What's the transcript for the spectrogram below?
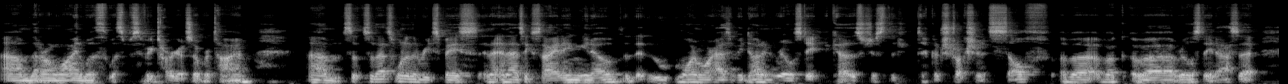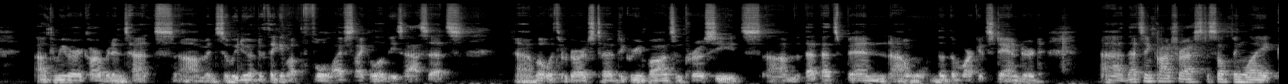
um, that are aligned with with specific targets over time. Um, so, so that's one of the REIT space, and, and that's exciting. You know, more and more has to be done in real estate because just the, the construction itself of a, of a, of a real estate asset uh, can be very carbon intense, um, and so we do have to think about the full life cycle of these assets. Uh, but with regards to, to green bonds and proceeds, um, that that's been um, the, the, market standard. Uh, that's in contrast to something like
